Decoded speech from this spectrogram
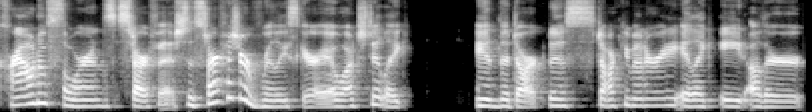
Crown of Thorns starfish. So starfish are really scary. I watched it like in the darkness documentary. It like ate other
